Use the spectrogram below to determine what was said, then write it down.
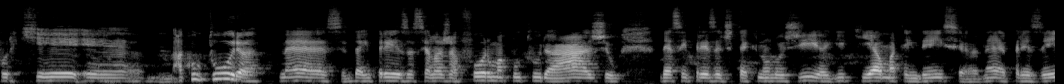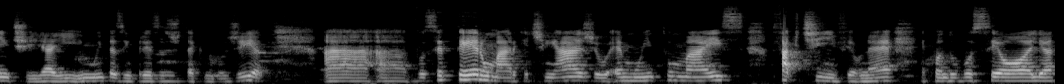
Porque é, a cultura né, da empresa, se ela já for uma cultura ágil dessa empresa de tecnologia, e que é uma tendência né, presente aí em muitas empresas de tecnologia, a, a, você ter um marketing ágil é muito mais factível, né? É quando você olha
